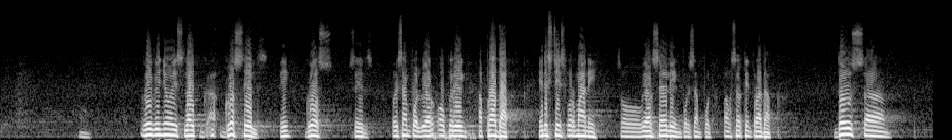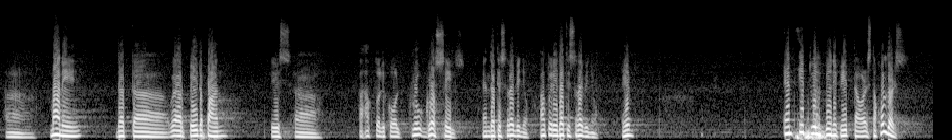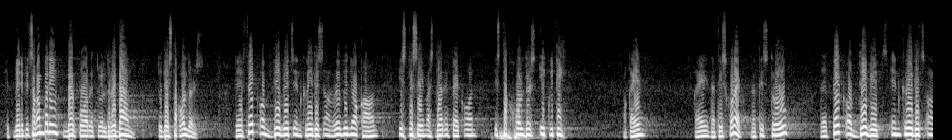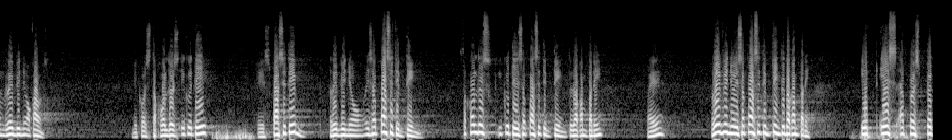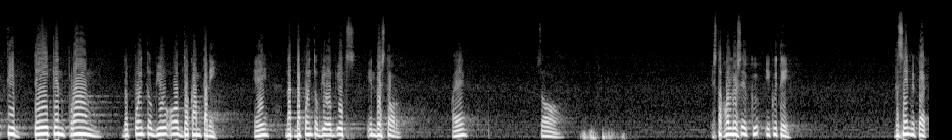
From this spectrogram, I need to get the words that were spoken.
Revenue is like uh, gross sales. Okay? Gross sales. For example, we are offering a product in exchange for money. So we are selling, for example, a certain product. Those uh, uh, money that uh, we are paid upon is uh, actually called gross sales, and that is revenue. Actually, that is revenue. Okay? And it will benefit our stockholders. It benefits the company, therefore it will redound to the stockholders. The effect of debits and credits on revenue account is the same as their effect on stockholders' equity. Okay? Okay, that is correct. That is true. The effect of debits and credits on revenue accounts. Because stockholders' equity is positive, revenue is a positive thing. Stockholders' equity is a positive thing to the company. Okay? Revenue is a positive thing to the company. It is a perspective taken from the point of view of the company. Okay? Not the point of view of its investor. Okay? So, stockholders' equ equity, the same effect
